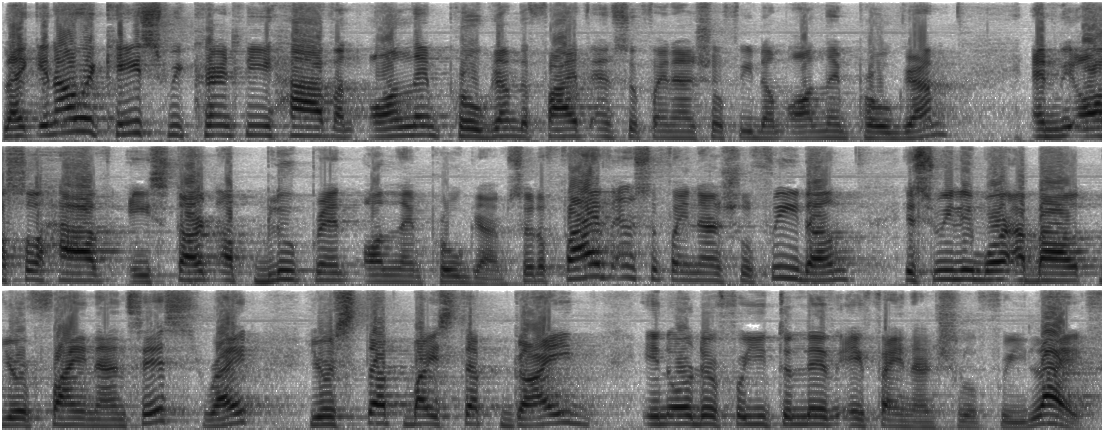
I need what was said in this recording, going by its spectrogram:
Like in our case, we currently have an online program, the 5 M's to Financial Freedom online program. And we also have a Startup Blueprint online program. So the 5 M's to Financial Freedom is really more about your finances, right? Your step-by-step -step guide in order for you to live a financial free life.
